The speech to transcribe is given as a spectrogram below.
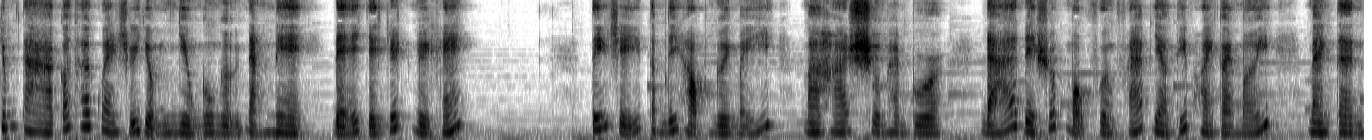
Chúng ta có thói quen sử dụng nhiều ngôn ngữ nặng nề để chỉ trích người khác. Tiến sĩ tâm lý học người mỹ maha schumhamburg đã đề xuất một phương pháp giao tiếp hoàn toàn mới, mang tên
